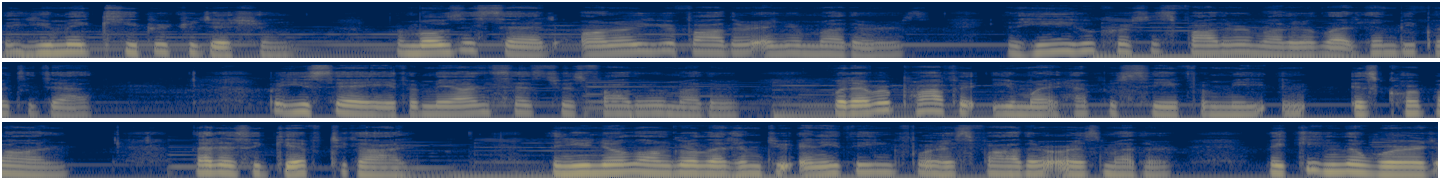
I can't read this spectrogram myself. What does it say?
that you may keep your tradition. For Moses said, Honor your father and your mothers, and he who curses father or mother, let him be put to death. But you say, If a man says to his father or mother, Whatever profit you might have received from me is korban, that is a gift to God, then you no longer let him do anything for his father or his mother, making the word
